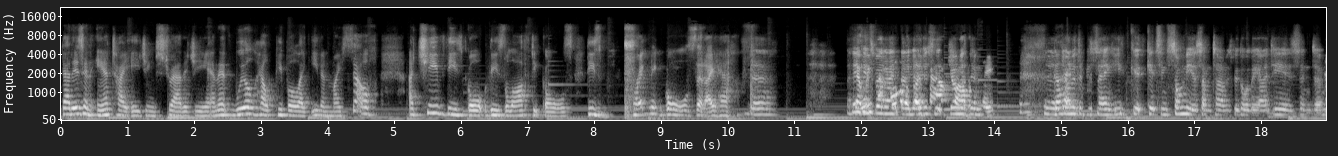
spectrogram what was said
that is an anti aging strategy. And it will help people like even myself achieve these goal, these lofty goals, these pregnant goals that I have. Yeah. I think that's what I, I noticed that Jonathan. Probably yeah, Jonathan was saying he gets insomnia sometimes with all the ideas, and um,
